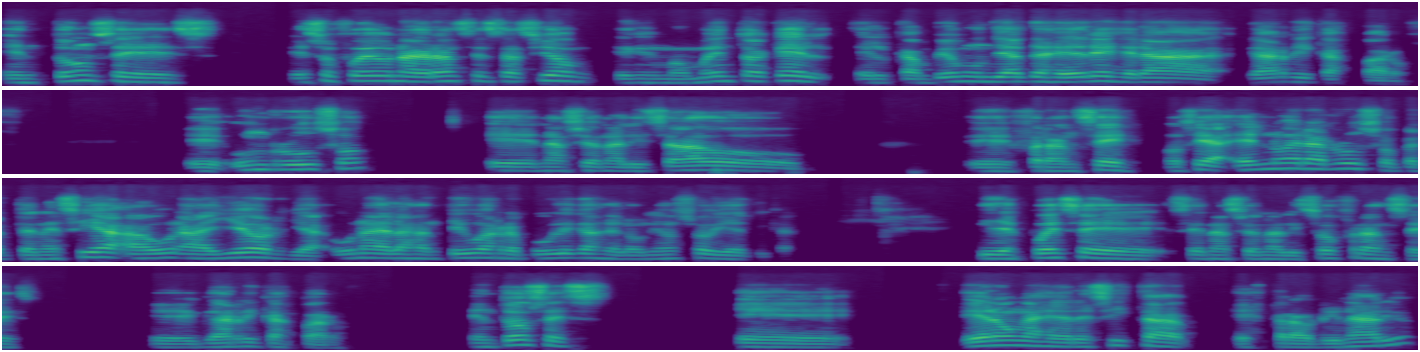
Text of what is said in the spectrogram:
Entonces, eso fue una gran sensación. En el momento aquel, el campeón mundial de ajedrez era Garry Kasparov. Eh, un ruso eh, nacionalizado eh, francés. O sea, él no era ruso, pertenecía a, una, Georgia, una de las antiguas repúblicas de la Unión Soviética. Y después se, nacionalizó francés, Garry Kasparov. Entonces, era un ajedrecista extraordinario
